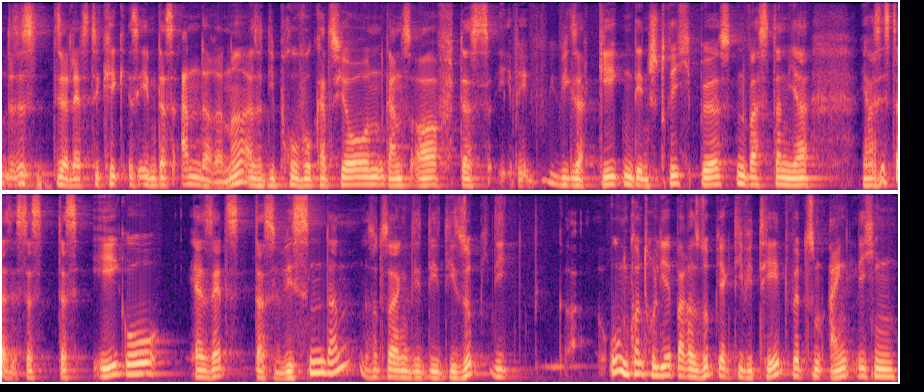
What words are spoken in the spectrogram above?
Und das ist, dieser letzte Kick ist eben das andere, ne? Also die Provokation ganz oft, das, wie gesagt, gegen den Strich bürsten, was dann ja ja, was ist das? Ist das das Ego ersetzt das Wissen dann? Sozusagen die, die, die, Sub, die unkontrollierbare Subjektivität wird zum eigentlichen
